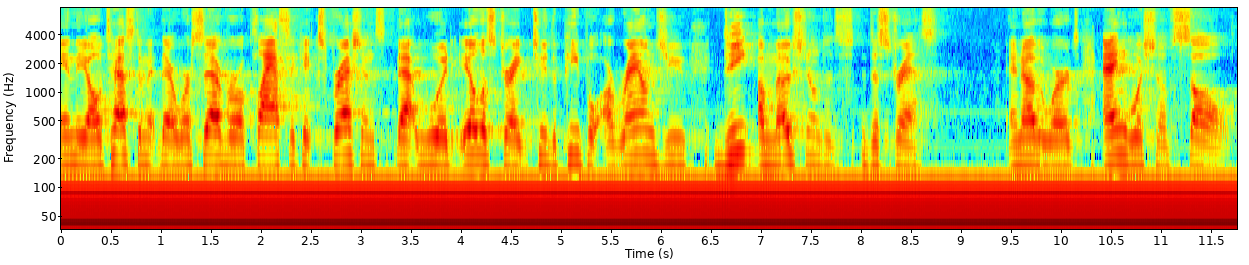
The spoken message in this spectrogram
in the Old Testament, there were several classic expressions that would illustrate to the people around you deep emotional dis- distress. In other words, anguish of soul.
